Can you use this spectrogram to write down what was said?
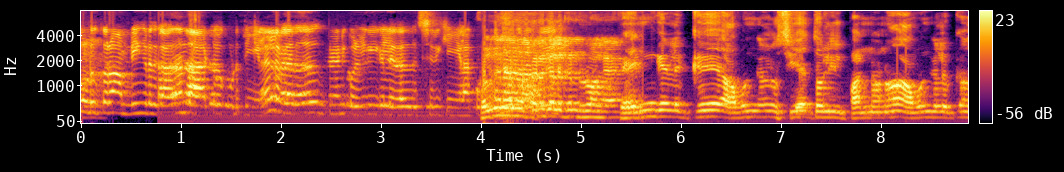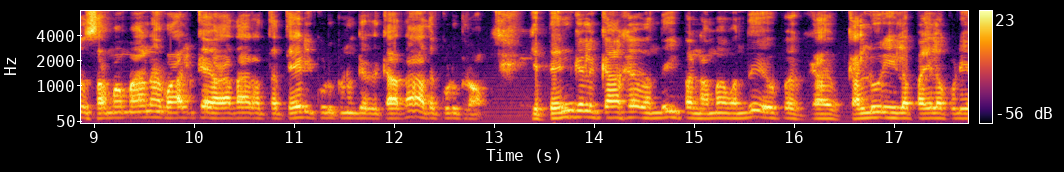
கொடுக்குறோம் அப்படிங்கறதுக்காக தான் அந்த ஆட்டோ கொடுத்தீங்களா? இல்ல வேற ஏதாவது பின்னாடி கொள்கைகள் ஏதாவது வச்சிருக்கீங்களா? பெண்களுக்கு அவங்களும் சுய தொழில் பண்ணணும். அவங்களுக்கும் சமமான வாழ்க்கை ஆதாரத்தை தேடி கொடுக்கணுங்கிறதுக்காக தான் அதை கொடுக்குறோம். பெண்களுக்காக வந்து இப்போ நம்ம வந்து இப்போ க கல்லூரியில் பயிலக்கூடிய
